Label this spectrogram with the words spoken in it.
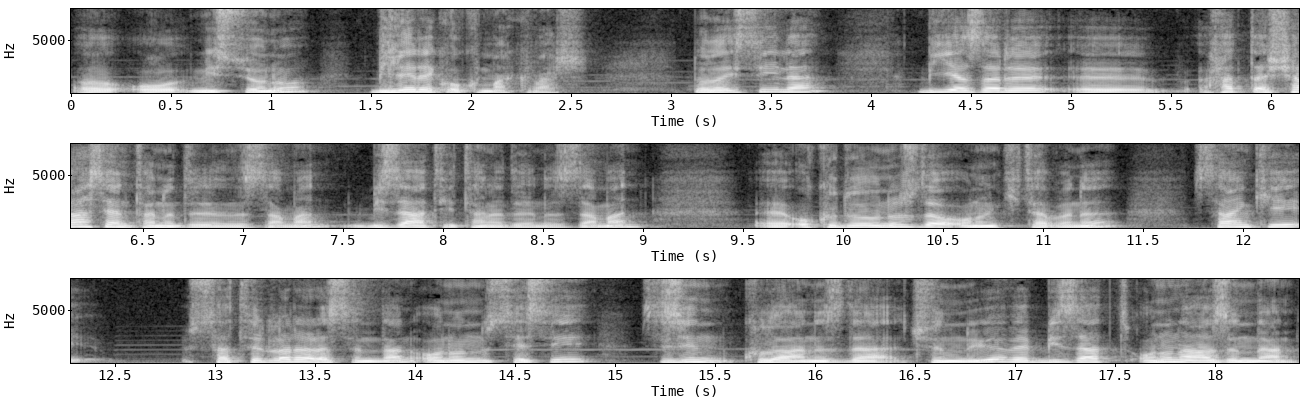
o, o misyonu bilerek okumak var. Dolayısıyla bir yazarı e, hatta şahsen tanıdığınız zaman, bizatihi tanıdığınız zaman e, okuduğunuzda onun kitabını sanki satırlar arasından onun sesi sizin kulağınızda çınlıyor ve bizzat onun ağzından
